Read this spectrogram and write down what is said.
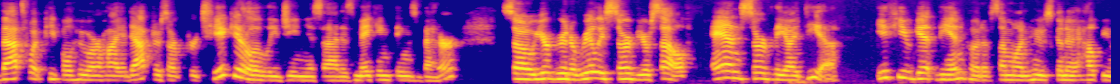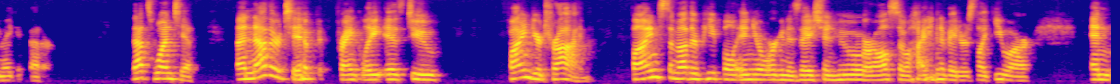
that's what people who are high adapters are particularly genius at is making things better. So you're going to really serve yourself and serve the idea if you get the input of someone who's going to help you make it better. That's one tip. Another tip frankly is to find your tribe. Find some other people in your organization who are also high innovators like you are and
